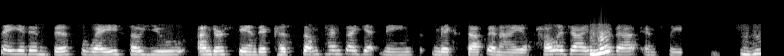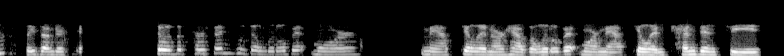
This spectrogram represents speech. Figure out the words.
say it in this way so you understand it, because sometimes I get names mixed up, and I apologize mm-hmm. for that. And please, mm-hmm. please understand. So the person who's a little bit more masculine or has a little bit more masculine tendencies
